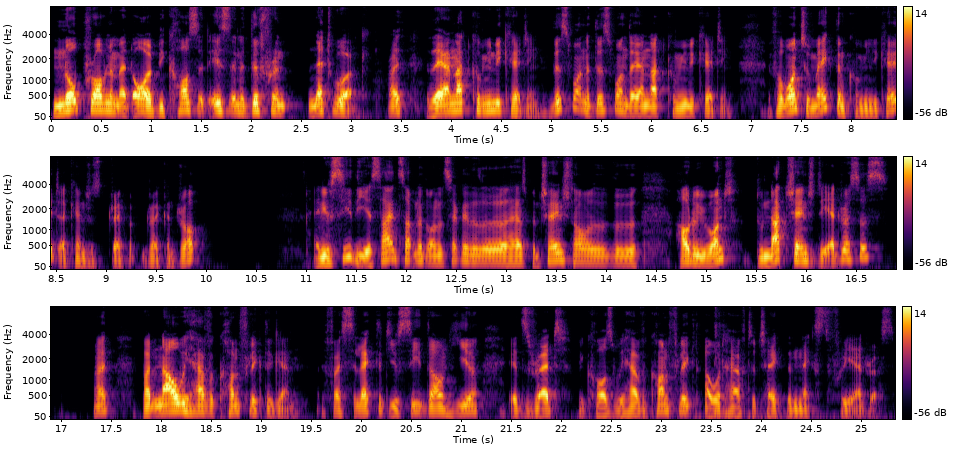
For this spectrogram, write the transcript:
no problem at all because it is in a different network, right? They are not communicating. This one and this one, they are not communicating. If I want to make them communicate, I can just drag, drag and drop. And you see the assigned subnet on the second uh, has been changed. How, uh, how do you want? Do not change the addresses, right? But now we have a conflict again. If I select it, you see down here, it's red. Because we have a conflict, I would have to take the next free address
